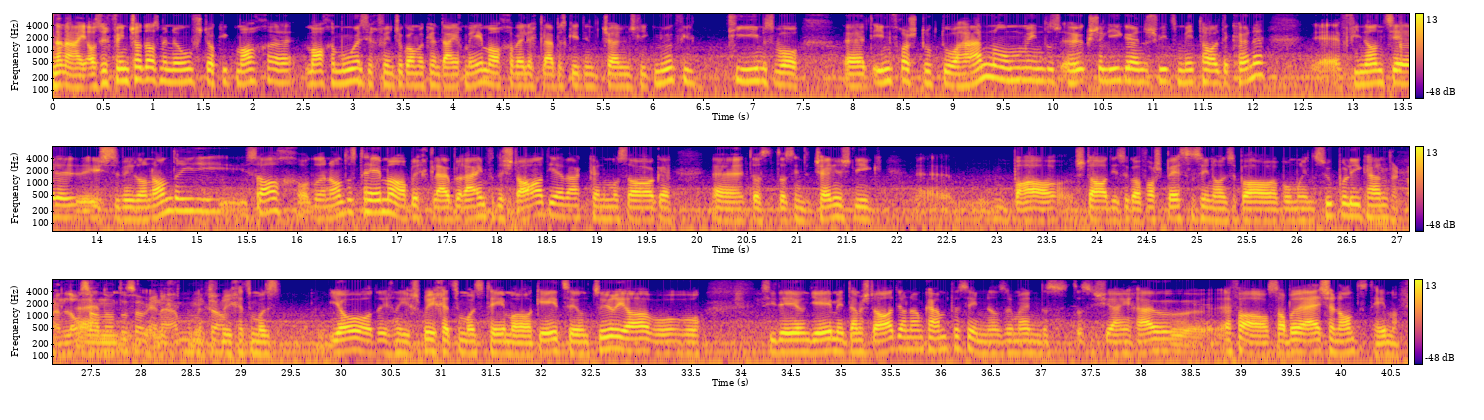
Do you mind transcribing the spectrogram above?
Nein, nein, also ich finde schon, dass man eine Aufstockung machen, machen muss. Ich finde sogar, man könnte eigentlich mehr machen, weil ich glaube, es gibt in der Challenge League genug viele Teams, die äh, die Infrastruktur haben, um in der höchsten Liga in der Schweiz mithalten zu können. Äh, finanziell ist es wieder eine andere Sache oder ein anderes Thema, aber ich glaube, rein von den Stadien weg können wir sagen, äh, dass, dass in der Challenge League äh, paar Stadien sogar fast besser sind als ein paar, die wir in der Super League haben. In Lausanne ähm, oder so, genau. Ich spreche jetzt mal ja, oder ich, ich spreche jetzt mal das Thema GC und Zürich an, wo, wo seit eh und je mit dem Stadion am Kämpfen sind. Also ich meine, das, das ist ja eigentlich auch eine Farce, aber es ist ein anderes Thema.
